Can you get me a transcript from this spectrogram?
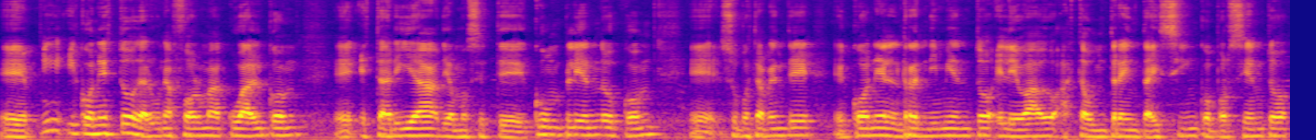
Eh, y, con esto de alguna forma Qualcomm eh, estaría, digamos, este, cumpliendo con eh, supuestamente con el rendimiento elevado hasta un 35%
